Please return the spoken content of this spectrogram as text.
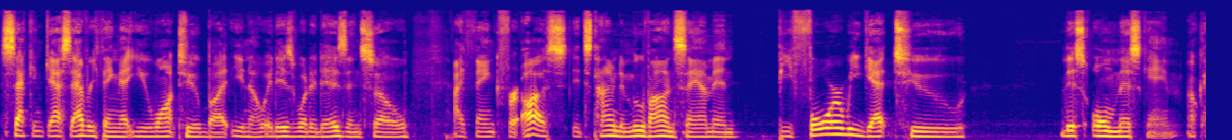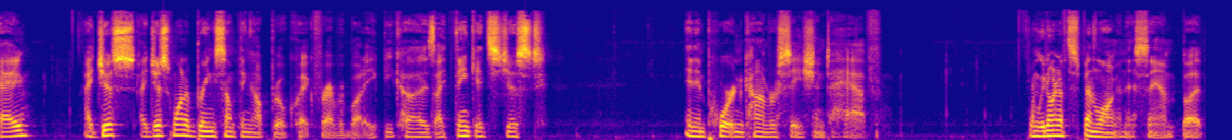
second guess everything that you want to, but you know, it is what it is. And so I think for us, it's time to move on, Sam. And before we get to this Ole Miss game, okay? I just I just want to bring something up real quick for everybody because I think it's just an important conversation to have. And we don't have to spend long on this, Sam, but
